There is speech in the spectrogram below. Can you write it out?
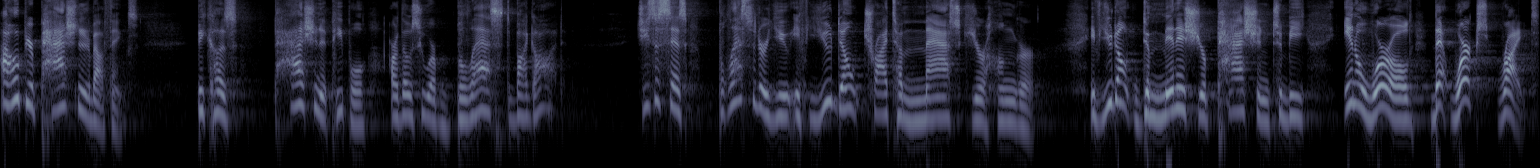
I hope you're passionate about things because passionate people are those who are blessed by God. Jesus says, Blessed are you if you don't try to mask your hunger, if you don't diminish your passion to be in a world that works right.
